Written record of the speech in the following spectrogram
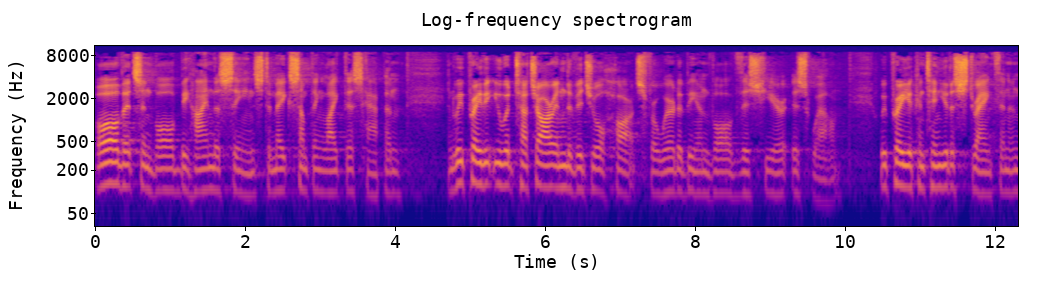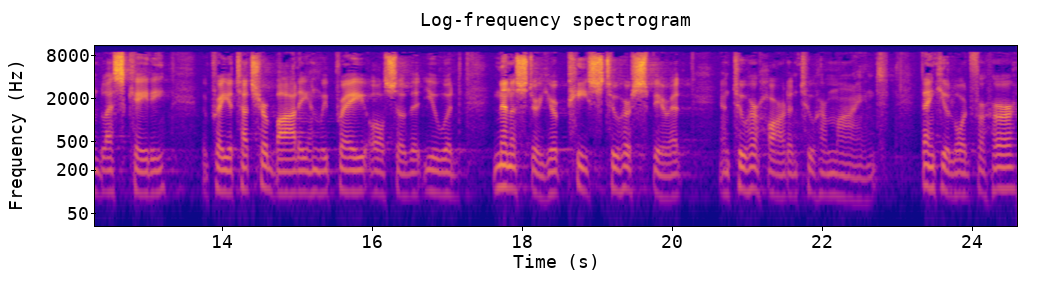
all that's involved behind the scenes to make something like this happen. And we pray that you would touch our individual hearts for where to be involved this year as well. We pray you continue to strengthen and bless Katie. We pray you touch her body, and we pray also that you would minister your peace to her spirit and to her heart and to her mind. Thank you, Lord, for her,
